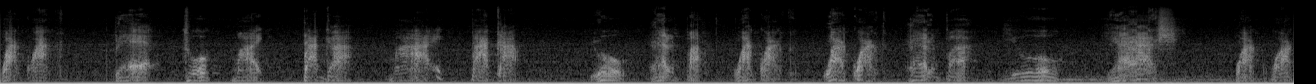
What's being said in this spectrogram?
quack, quack. Bear took my bagger, my bagger. You helper, quack, quack, quack, quack. Helper, you, yes. Quack, quack,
